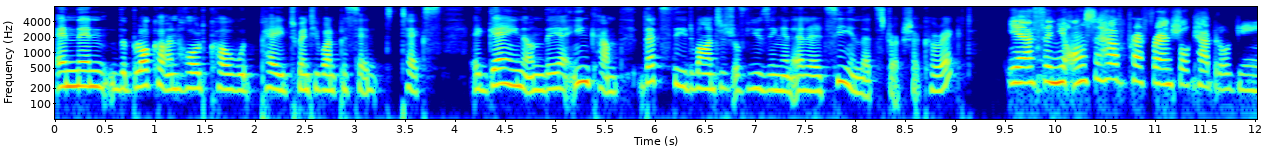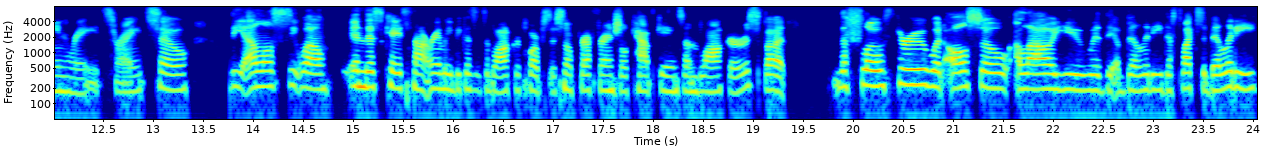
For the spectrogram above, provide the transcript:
and then the blocker and holdco would pay 21% tax again on their income. That's the advantage of using an LLC in that structure, correct? Yes, and you also have preferential capital gain rates, right? So the LLC, well, in this case, not really because it's a blocker corp. There's no preferential cap gains on blockers, but the flow through would also allow you with the ability, the flexibility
